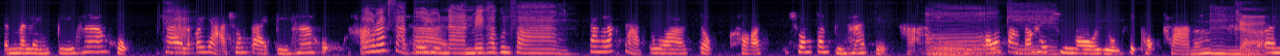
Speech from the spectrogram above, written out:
เป็นมะเร็งปีห้าหก ใช่ค่ะแล้วก็หย่าช่วงปลายปีห้าหกค่ะแล้วรักษาตัวใช่อยู่นานไหมคะคุณฟางฟังรักษาตัวจบคอร์สช่วงต้นปีห้าเจ็ดค่ะอ๋อเพราะว่าฟังโอเคต้องให้คีโมอยู่สิบหกครั้งอืมครับเอิญ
